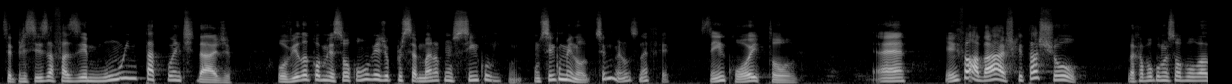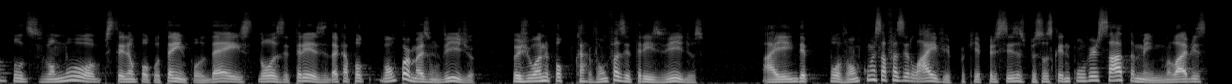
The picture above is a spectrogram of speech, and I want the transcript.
Você precisa fazer muita quantidade. O Vila começou com um vídeo por semana com cinco, com cinco minutos. Cinco minutos, né, Fê? Cinco, oito. É. E ele falava, ah, acho que tá show. Daqui a pouco começou a falar, putz, vamos estender um pouco o tempo? 10, 12, 13? Daqui a pouco, vamos pôr mais um vídeo? De um ano e pouco, cara, vamos fazer três vídeos? Aí, pô, vamos começar a fazer live, porque precisa, as pessoas querem conversar também. Lives,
